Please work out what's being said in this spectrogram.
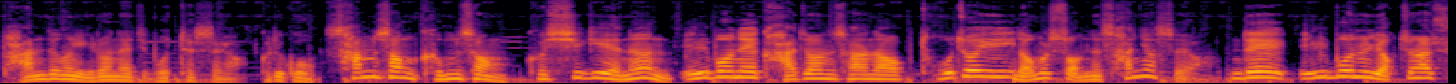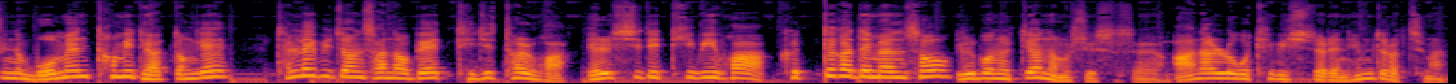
반등을 이뤄내지 못했어요. 그리고 삼성, 금성 그 시기에는 일본의 가전 산업 도저히 넘을 수 없는 산이었어요. 근데 일본을 역전할 수 있는 모멘텀이 되었던 게 텔레비전 산업의 디지털화, LCD TV화 그때가 되면서 일본을 뛰어넘을 수 있었어요. 아날로그 TV 시절엔 힘들었지만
